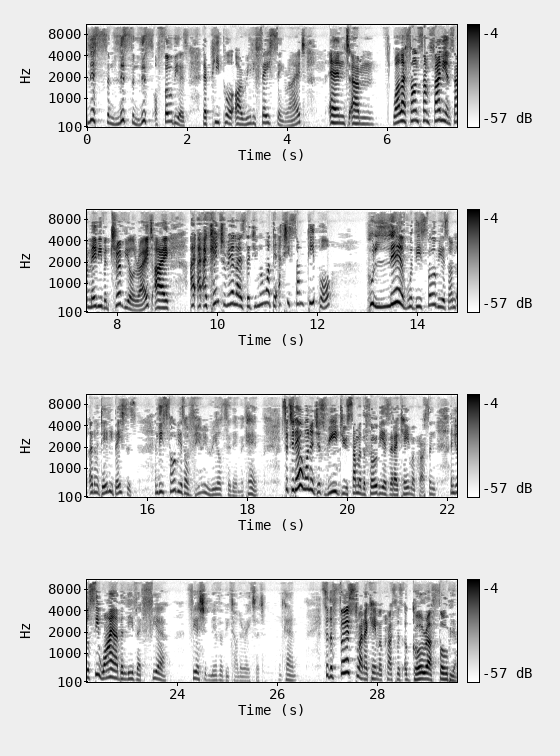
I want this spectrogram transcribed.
lists and lists and lists of phobias that people are really facing, right? And um, while I found some funny and some maybe even trivial, right, I, I, I came to realize that, you know what, there are actually some people who live with these phobias on, on a daily basis. And these phobias are very real to them, okay? So today I want to just read you some of the phobias that I came across, and, and you'll see why I believe that fear, fear should never be tolerated, okay? So the first one I came across was agoraphobia.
